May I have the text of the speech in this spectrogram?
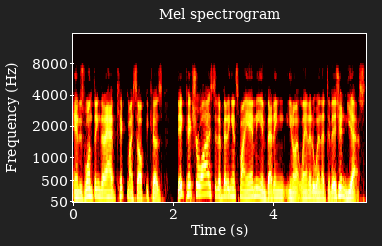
and is one thing that I have kicked myself because big picture wise, did I bet against Miami and betting you know Atlanta to win that division? Yes,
